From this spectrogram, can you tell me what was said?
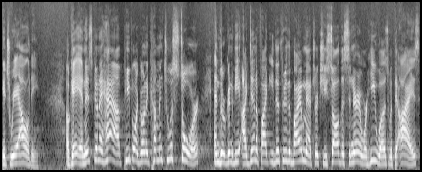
It's reality. Okay, and it's going to have people are going to come into a store and they're going to be identified either through the biometrics. You saw the scenario where he was with the eyes,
